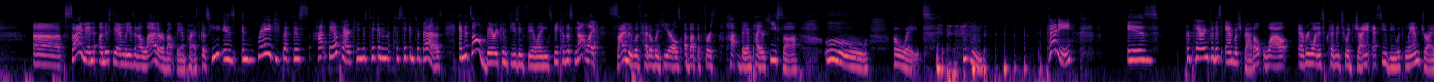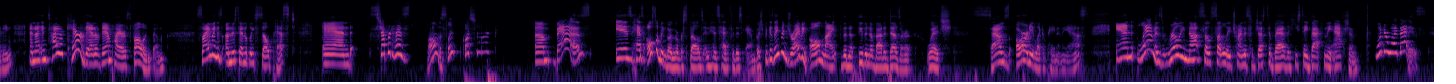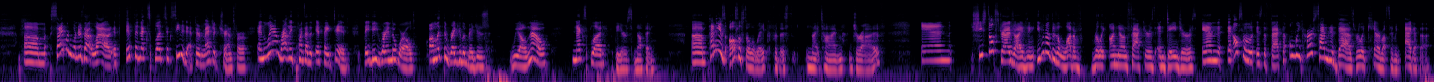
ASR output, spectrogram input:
Uh, Simon, understandably, is in a lather about vampires because he is enraged that this hot vampire king has taken has taken to Baz, and it's all very confusing feelings because it's not like Simon was head over heels about the first hot vampire he saw. Ooh, oh wait, Mm-mm. Penny is preparing for this ambush battle while everyone is crammed into a giant SUV with Lamb driving and an entire caravan of vampires following them. Simon is understandably so pissed, and Shepard has fallen asleep? Question mark. Um, Baz is has also been going over spells in his head for this ambush because they've been driving all night through the, through the Nevada desert, which sounds already like a pain in the ass. And Lamb is really not so subtly trying to suggest to Baz that he stay back from the action. Wonder why that is. Um, Simon wonders out loud if, if the next blood succeeded at their magic transfer, and Lamb rightly points out that if they did, they'd be running the world. Unlike the regular mages, we all know, next blood fears nothing. Um, Penny is also still awake for this nighttime drive, and she's still strategizing, even though there's a lot of really unknown factors and dangers. And it also is the fact that only her, Simon, and Baz really care about saving Agatha.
